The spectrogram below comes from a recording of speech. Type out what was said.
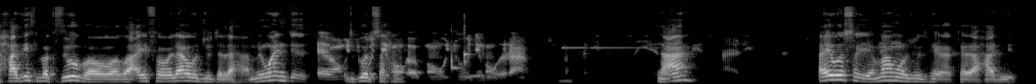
أحاديث مكذوبة وضعيفة ولا وجود لها. من وين إيه، تقول صحيح؟ موجودة مو الآن نعم. أي وصية؟ ما موجود هكذا أحاديث.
